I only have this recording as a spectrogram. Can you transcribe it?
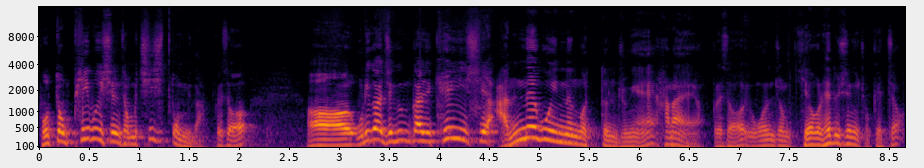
보통 PVC는 전부 70도입니다. 그래서 어, 우리가 지금까지 KC에 안 내고 있는 것들 중에 하나예요. 그래서 이거는 좀 기억을 해 두시는 게 좋겠죠.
